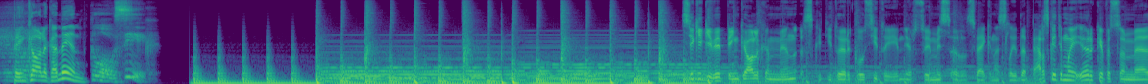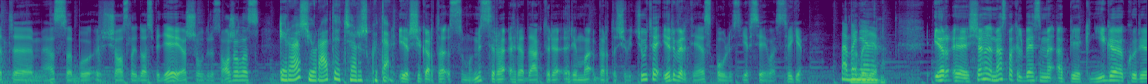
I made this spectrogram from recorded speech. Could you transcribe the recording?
15 min. Klausyk. Sveiki gyvi 15 min skaitytojai ir klausytojai. Ir su jumis sveikinasi laida Perskaitimai. Ir kaip visuomet mes abu šios laidos vedėjai, aš Audrius Ožalas. Ir aš Juratė Čerškutė. Ir šį kartą su mumis yra redaktorė Rima Bertaševičiūtė ir vertėjas Paulius Jevsėjevas. Sveiki. Labą dieną. Ir e, šiandien mes pakalbėsime apie knygą, kuri,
